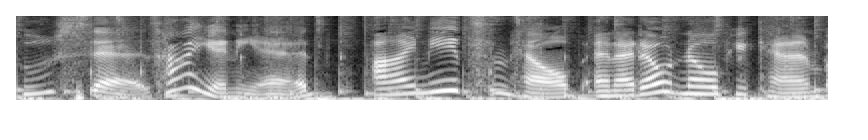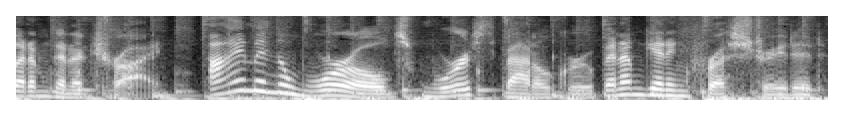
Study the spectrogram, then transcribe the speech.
who says, Hi, Auntie Ed. I need some help, and I don't know if you can, but I'm going to try. I'm in the world's worst battle group, and I'm getting frustrated.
